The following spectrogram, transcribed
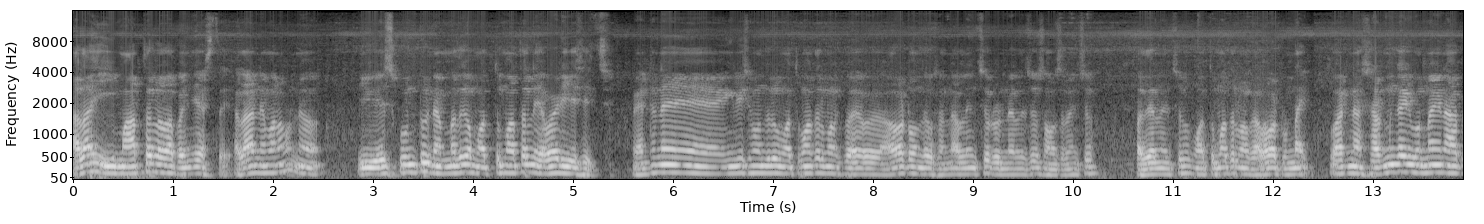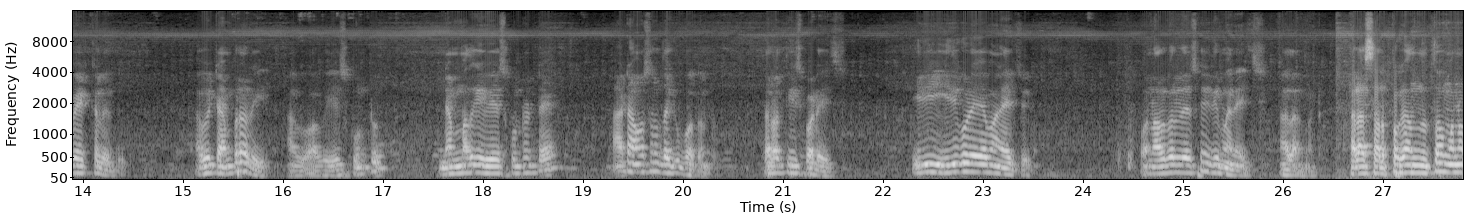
అలా ఈ మాత్రలు అలా పనిచేస్తాయి అలానే మనం ఇవి వేసుకుంటూ నెమ్మదిగా మత్తు మాత్రలను అవాయిడ్ చేసేయచ్చు. వెంటనే ఇంగ్లీష్ మందులు మత్తు మాత్రలు మనకు అలవాటు ఉంది. ఒక నెల నుంచో రెండు నెలల నుంచో సంవత్సరం నుంచో. పదేళ్ళ నుంచో మొత్తం మొత్తం మనకు అలవాటు ఉన్నాయి. వాటిని సడన్గా ఇవి ఉన్నాయని ఆపేయక్కర్లేదు. అవి టెంపరీ అవి అవి వేసుకుంటూ నెమ్మదిగా వేసుకుంటుంటే వాటి అవసరం తగ్గిపోతుంటుంది. తర్వాత తీసి పడేయచ్చు. ఇది ఇది కూడా ఏమనేయచ్చు ఓ నలభై వేసుకుని ఇది మానేయచ్చు అలా అనమాట అలా సర్పగంధంతో మనం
